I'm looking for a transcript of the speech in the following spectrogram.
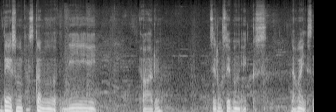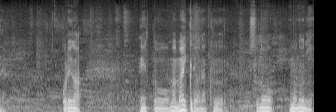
でそのタスカム DR07X 長いですね。これがえっ、とまあマイクではなくそのものに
